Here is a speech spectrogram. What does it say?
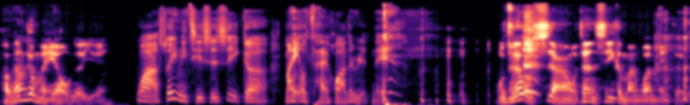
好像就没有了耶。哇，所以你其实是一个蛮有才华的人呢。我觉得我是啊，我真的是一个蛮完美的人。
